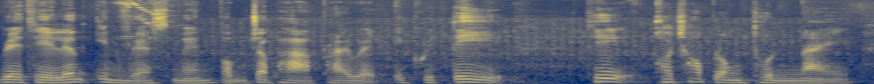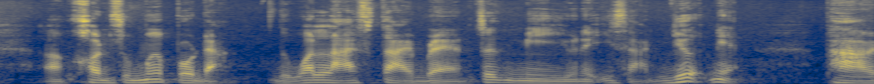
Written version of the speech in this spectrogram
เวทีเรื่อง investment ผมจะพา private equity ที่เขาชอบลงทุนใน consumer product หรือว่า lifestyle brand ซึ่งมีอยู่ในอีสานเยอะเนี่ย พาไป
